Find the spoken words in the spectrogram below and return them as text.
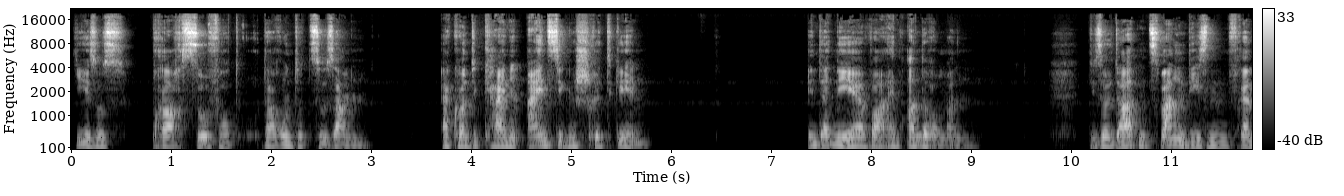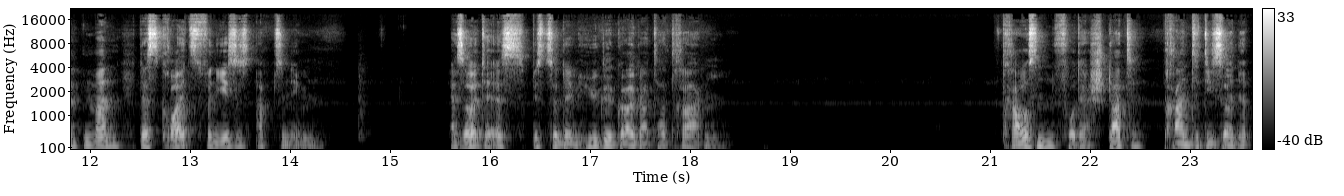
Jesus brach sofort darunter zusammen. Er konnte keinen einzigen Schritt gehen. In der Nähe war ein anderer Mann. Die Soldaten zwangen diesen fremden Mann, das Kreuz von Jesus abzunehmen. Er sollte es bis zu dem Hügel Golgatha tragen. Draußen vor der Stadt brannte die Sonne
